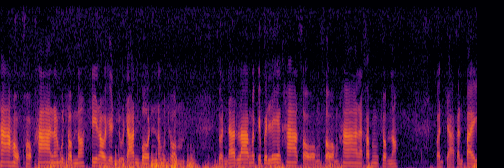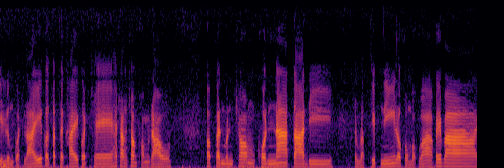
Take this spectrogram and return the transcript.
ห้าหกหกห้านะผู้ชมเนาะที่เราเห็นอยู่ด้านบนนะผู้ชม ส่วนด้านล่างก็จะเป็นเลขห้าสองสองห้านะครับท่านผู้ชมเนาะก่อนจากกันไปอย่าลืมกดไลค์กดซับสไครต์กดแชร์ให้ทางช่องของเรา พบกันบนช่องคนหน้าตาดีสำหรับคลิปนี้เราคงบอกว่า บ๊ายบาย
